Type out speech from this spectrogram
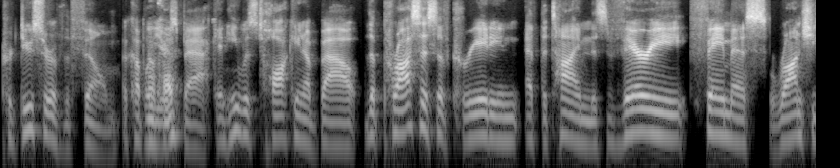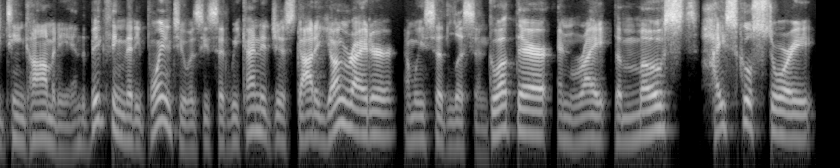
producer of the film a couple okay. years back, and he was talking about the process of creating at the time this very famous raunchy teen comedy. And the big thing that he pointed to was he said, We kind of just got a young writer and we said, Listen, go out there and write the most high school story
